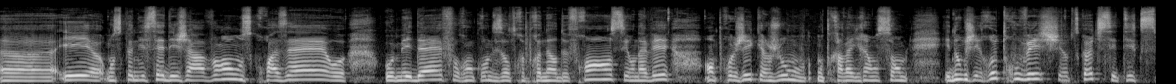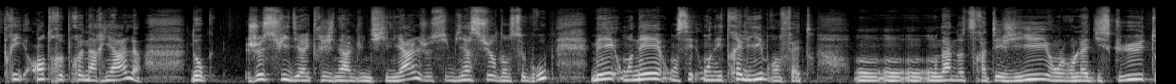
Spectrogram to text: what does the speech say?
Euh, et on se connaissait déjà avant, on se croisait au, MEDEF, aux rencontres des entrepreneurs de France, et on avait en projet qu'un jour on, on, travaillerait ensemble. Et donc j'ai retrouvé chez Hopscotch cet esprit entrepreneurial. Donc je suis directrice générale d'une filiale, je suis bien sûr dans ce groupe, mais on est, on, est très libre en fait. On, a notre stratégie, on, la discute,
